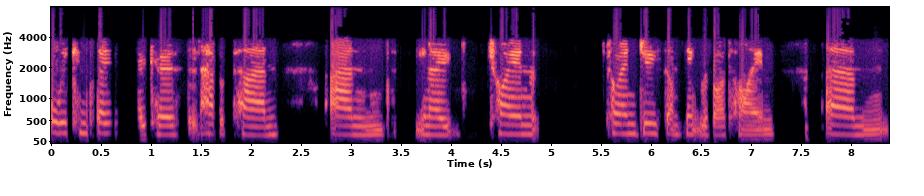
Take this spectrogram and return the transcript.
or we can stay focused and have a plan, and you know try and try and do something with our time. Um,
